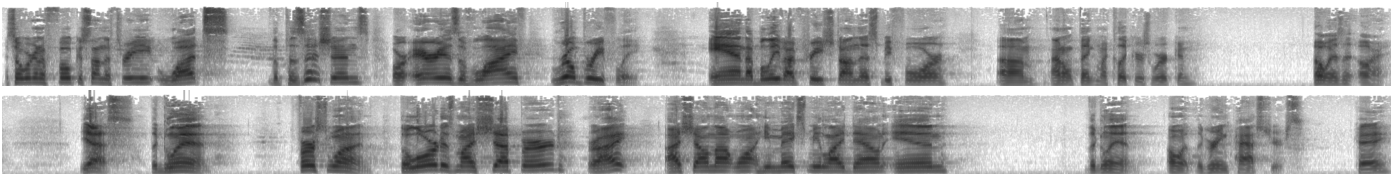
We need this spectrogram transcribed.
And so we're going to focus on the three what's, the positions or areas of life, real briefly. And I believe I've preached on this before. Um, I don't think my clicker's working. Oh, is it? All right. Yes, the Glen. First one The Lord is my shepherd, right? I shall not want. He makes me lie down in the Glen. Oh, the green pastures. Okay?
